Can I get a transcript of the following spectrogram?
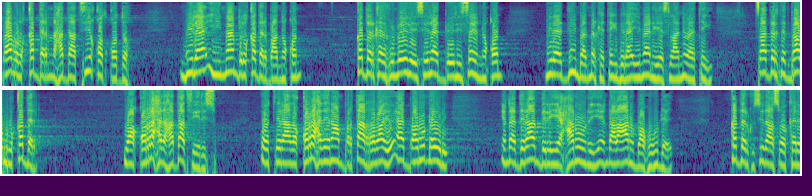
Baabulqadarna haddaad sii qodqodo bilaa iimaan bilqadar baad noqon. Qadarkaad rumaynaysa inaad beenisay noqon. Bilaa diin baad marka tegi bilaa iimaan iyo islaamnimaad tegi. Saas darteed baabulqadar waa qoraxda haddaad fiiriso. Oo tiraahda qoraxda inaan bartaan rabaayo aad baan u dhowri. Indhadiraandir iyo xanuun iyo indhala-aanun baa kugu dhici. Qadarku sidaasoo kale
